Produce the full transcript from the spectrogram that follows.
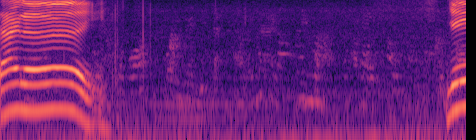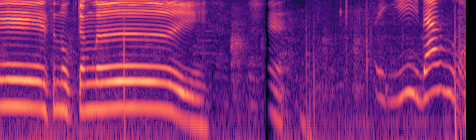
ได้เลย เย้ สนุกจังเลยแม่อีนั่งเหรอ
